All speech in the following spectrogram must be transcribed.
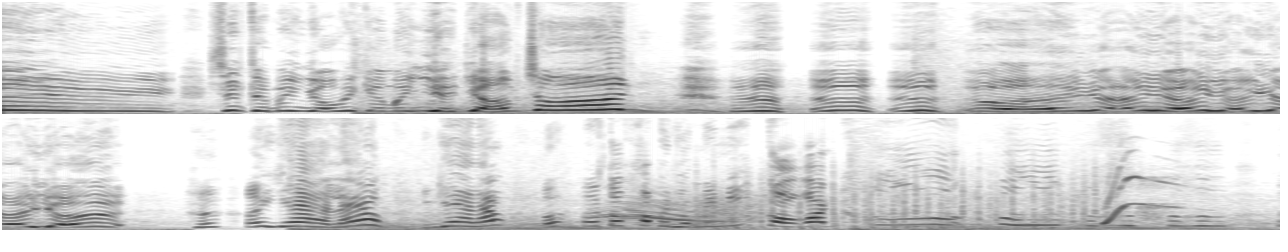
ยฉันจะไม่ยอมให้แกมาเหยียดหยามฉันเออเออเออเอ้ยเอ้ยเอ้ยเอ้ยเอ้ยเอ้ยเฮ้ยเอ้ยแย่แล้ว แย่แล้วเออเออต้องเข้าไปหลบในนี้ก่อนเออเออเออเออเอ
